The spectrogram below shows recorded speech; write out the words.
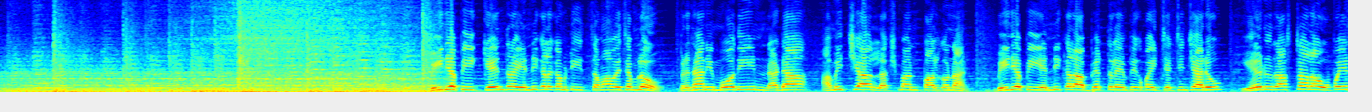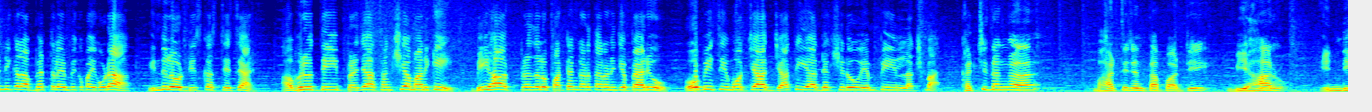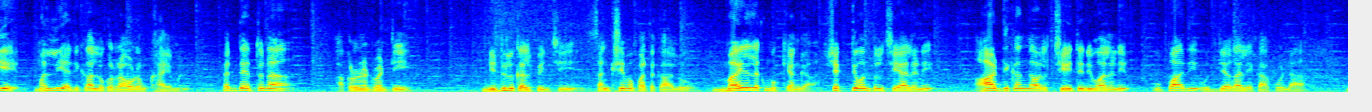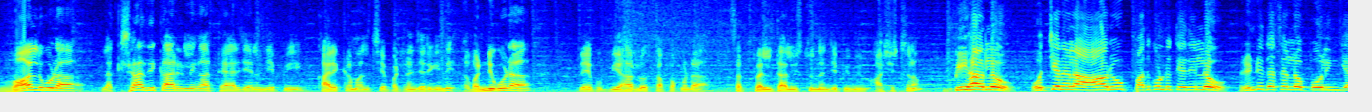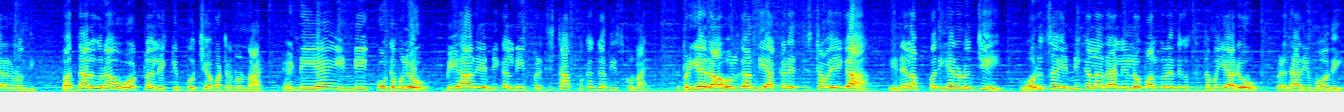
బీజేపీ కేంద్ర ఎన్నికల కమిటీ సమావేశంలో ప్రధాని మోదీ నడ్డా అమిత్ షా లక్ష్మణ్ పాల్గొన్నారు. బీజేపీ ఎన్నికల అభ్యర్థుల ఎంపికపై చర్చించారు. ఏడు రాష్ట్రాల ఉప ఎన్నికల అభ్యర్థుల ఎంపికపై కూడా ఇందులో డిస్కస్ చేశారు. అభివృద్ధి ప్రజా సంక్షేమానికి బీహార్ ప్రజలు పట్టం కడతారని చెప్పారు ఓబీసీ మోర్చా జాతీయ అధ్యక్షుడు ఎంపీ లక్ష్మణ్. ఖచ్చితంగా భారతీయ జనతా పార్టీ బీహార్ ఎన్డీఏ మళ్ళీ అధికారంలోకి రావడం ఖాయమని. పెద్ద ఎత్తున అక్కడ ఉన్నటువంటి నిధులు కల్పించి సంక్షేమ పథకాలు మహిళలకు ముఖ్యంగా శక్తివంతులు చేయాలని ఆర్థికంగా వాళ్ళకి చేతినివ్వాలని ఉపాధి ఉద్యోగాలే కాకుండా వాళ్ళు కూడా లక్షాధికారులుగా తయారు చేయాలని చెప్పి కార్యక్రమాలు చేపట్టడం జరిగింది. అవన్నీ కూడా రేపు బీహార్లో తప్పకుండా సత్ఫలితాలు ఇస్తుందని చెప్పి మేము ఆశిస్తున్నాం. బీహార్లో వచ్చే నెల ఆరు పదకొండు తేదీల్లో రెండు దశల్లో పోలింగ్ జరగనుంది. పద్నాలుగున ఓట్ల లెక్కింపు చేపట్టనున్నాయి. ఎన్డీఏ ఇండీ కూటములు బీహార్ ఎన్నికల్ని ప్రతిష్టాత్మకంగా తీసుకున్నాయి. ఇప్పటికే రాహుల్ గాంధీ అక్కడే తిష్టవయ్యగా ఈ నెల పదిహేను నుంచి వరుస ఎన్నికల ర్యాలీలో పాల్గొనేందుకు సిద్ధమయ్యారు ప్రధాని మోదీ.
